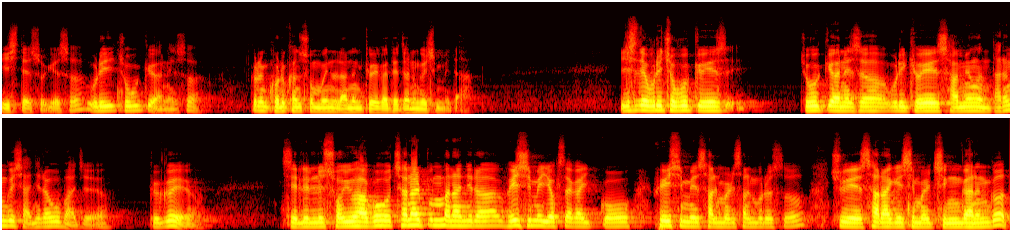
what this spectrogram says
이 시대 속에서 우리 조국 교회 안에서 그런 거룩한 소문을 나는 교회가 되자는 것입니다. 이 시대 우리 조국 교회 조국 교회 안에서 우리 교회의 사명은 다른 것이 아니라고 봐져요. 그거예요. 진리를 소유하고 전할 뿐만 아니라 회심의 역사가 있고 회심의 삶을 삶으로써 주의 살아계심을 증가하는 것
